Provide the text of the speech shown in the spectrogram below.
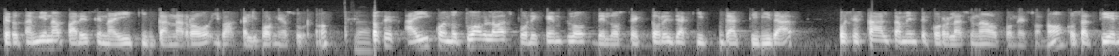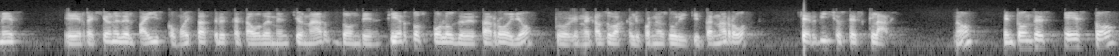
pero también aparecen ahí Quintana Roo y Baja California Sur, ¿no? Entonces, ahí cuando tú hablabas, por ejemplo, de los sectores de, aquí, de actividad, pues está altamente correlacionado con eso, ¿no? O sea, tienes eh, regiones del país como estas tres que acabo de mencionar, donde en ciertos polos de desarrollo, en el caso de Baja California Sur y Quintana Roo, servicios es clave, ¿no? Entonces, esto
